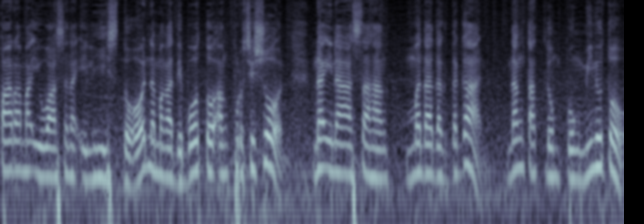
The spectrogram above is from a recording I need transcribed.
para maiwasan na ilihis doon ng mga deboto ang prosesyon na inaasahang madadagdagan ng 30 minuto.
